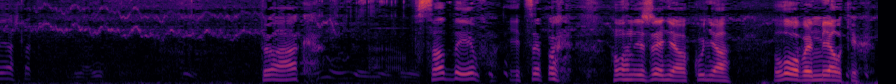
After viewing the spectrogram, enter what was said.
Я ж так. Так. Всадив. І це вон і Женя окуня лови мелких.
